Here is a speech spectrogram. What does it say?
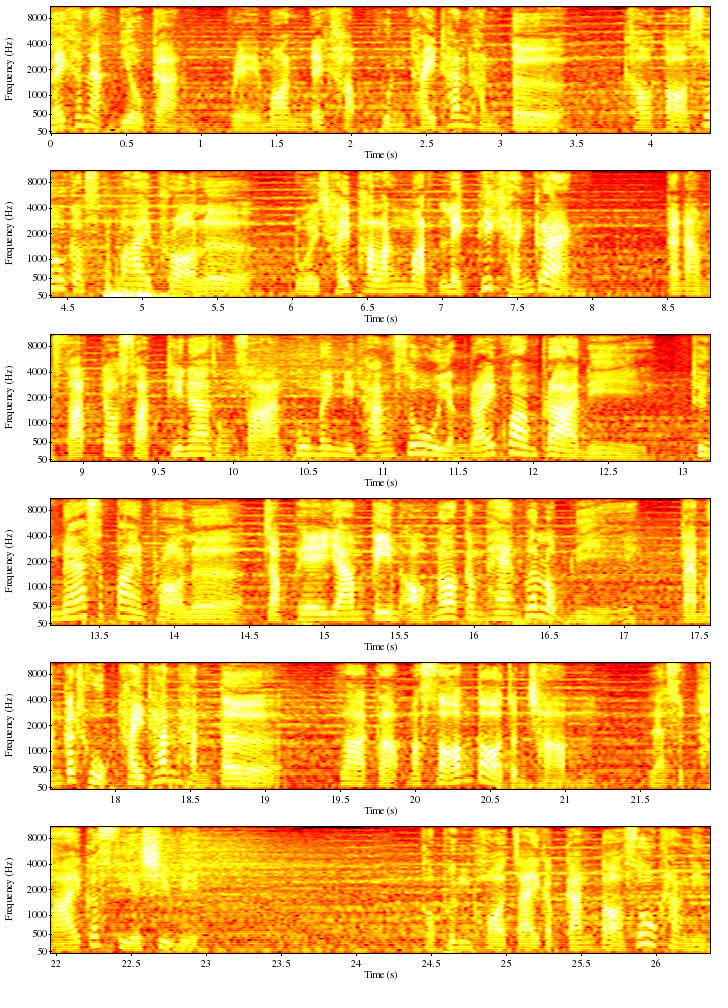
ในขณะเดียวกันเรมอนได้ขับหุ่นไททันฮันเตอร์ เข้าต่อสู้กับสปายพรอเลอร์โดยใช้พลังหมัดเหล็กที่แข็งแกร่งกระหน่ำซัดเจ้าสัตว์ที่น่าสงสารผู้ไม่มีทางสู้อย่างไร้ความปราณี ถึงแม้สปายพรอเลอร์จะพยายามปีนออกนอกกำแพงเพื่อหลบหนี แต่มันก็ถูกไททันฮันเตอร์ลากลับมาซ้อมต่อจนช้ำและสุดท้ายก็เสียชีวิต เขาพึงพอใจกับการต่อสู้ครั้งนี้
